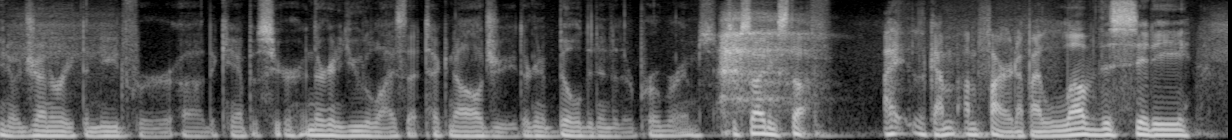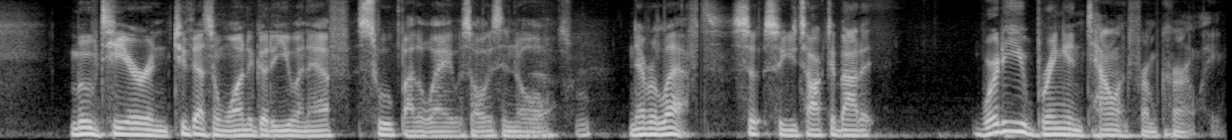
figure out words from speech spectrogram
you know generate the need for uh, the campus here. And they're going to utilize that technology. They're going to build it into their programs. It's exciting stuff. I look. I'm I'm fired up. I love this city. Moved here in 2001 to go to UNF. Swoop, by the way, was always in Nole. Yeah, swoop. Never left. So so you talked about it. Where do you bring in talent from currently?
